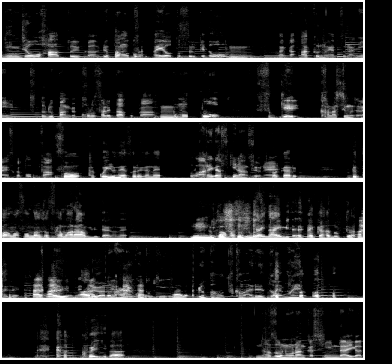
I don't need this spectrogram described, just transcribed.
人情派というかルパンを捕まえようとするけど、うん。なんか悪のやつらにちょっとルパンが殺されたとかうん思うと、すっげえ悲しむじゃないですかとっつぁんそう、かっこいいよね、うんそれがね。あれが好きなんですよねわかる。ルパンはそんなんじゃ捕まらんみたいなね。うん。ルパンは死んじゃいいないみたいな、なんかあの感じね。ああるよね。あるあるお前らごときあるルパンを捕まえるとは思えん かっこいいな。謎のなんか信頼が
